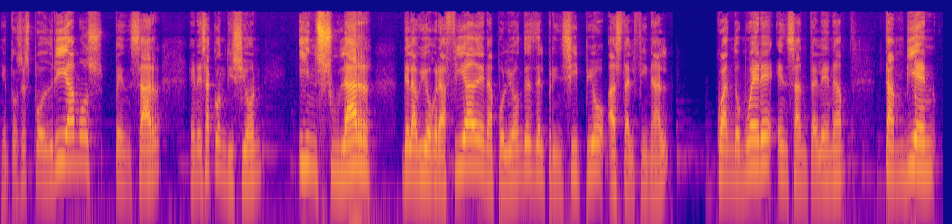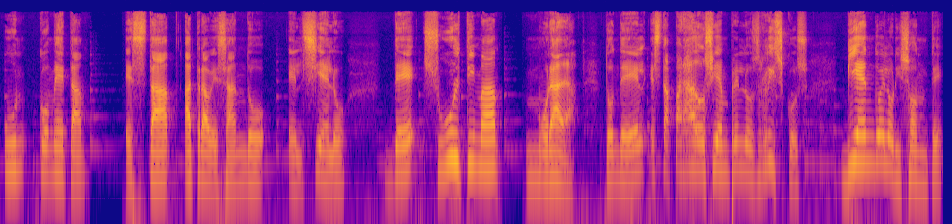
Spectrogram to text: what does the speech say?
entonces podríamos pensar en esa condición insular de la biografía de Napoleón desde el principio hasta el final, cuando muere en Santa Elena, también un cometa está atravesando el cielo de su última morada, donde él está parado siempre en los riscos, viendo el horizonte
